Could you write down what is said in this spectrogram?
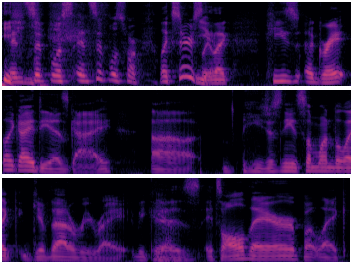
in simplest in simplest form. Like seriously, Yeah. like he's a great like ideas guy. Uh he just needs someone to like give that a rewrite because it's all there, but like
